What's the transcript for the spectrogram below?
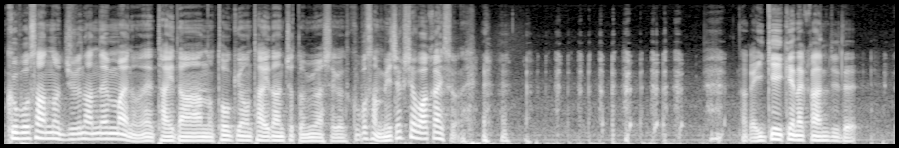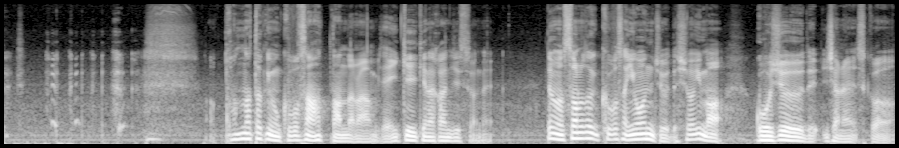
久保さんの十何年前のね対談あの東京の対談ちょっと見ましたけど久保さんめちゃくちゃ若いですよね。なんかイケイケな感じで。こんな時も久保さんあったんだなみたいなイケイケな感じですよね。でもその時久保さん40でしょ？今50でじゃないですか。だか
